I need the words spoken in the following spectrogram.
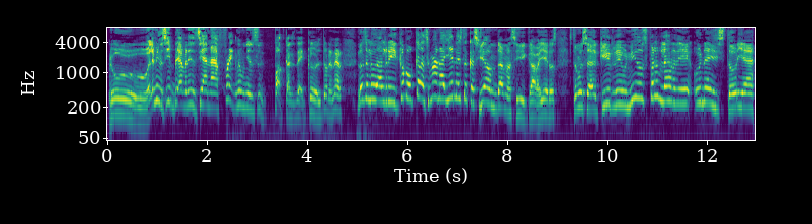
Uh, hola amigos y bienvenidos a Freak News, podcast de Cultura Nerd. Los saluda Alri como cada semana y en esta ocasión, damas y caballeros, estamos aquí reunidos para hablar de una historia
